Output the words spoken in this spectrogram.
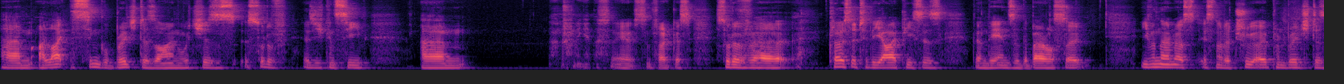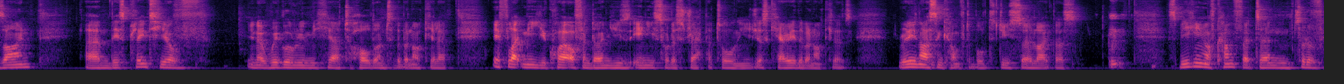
Um, I like the single bridge design, which is sort of, as you can see, um, I'm trying to get this, yeah, some focus, sort of uh, closer to the eyepieces than the ends of the barrel. So even though it's not a true open bridge design, um, there's plenty of you know wiggle room here to hold onto the binocular. If like me, you quite often don't use any sort of strap at all and you just carry the binoculars. Really nice and comfortable to do so like this. Speaking of comfort and sort of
